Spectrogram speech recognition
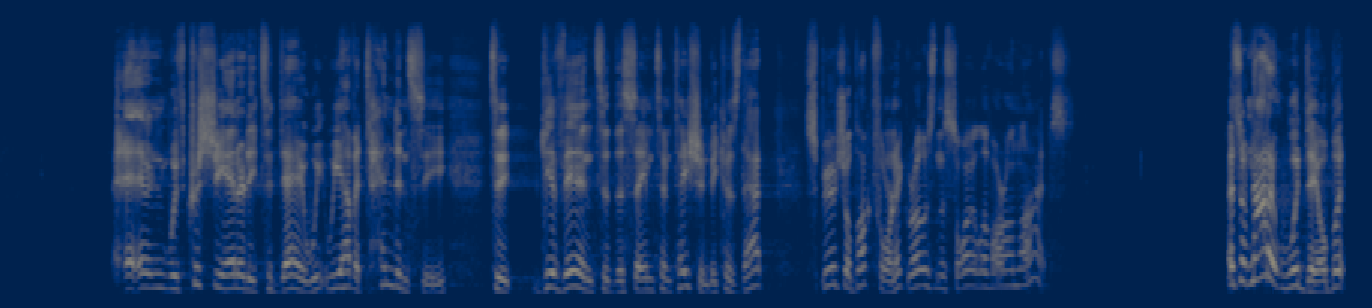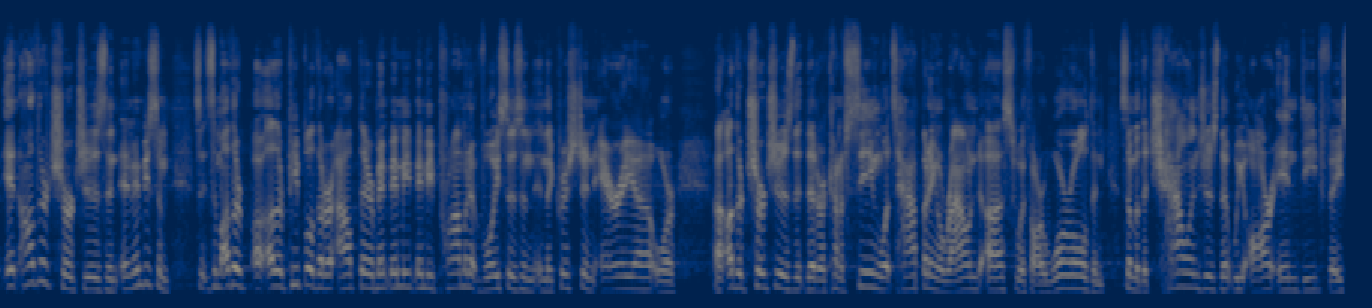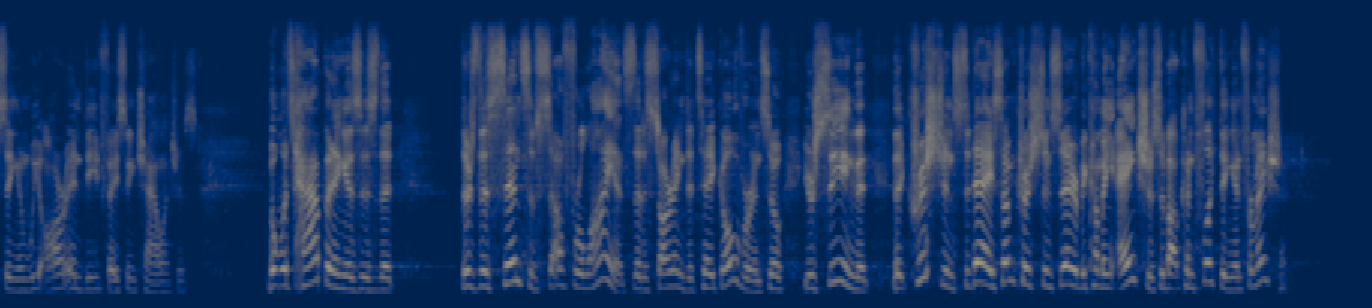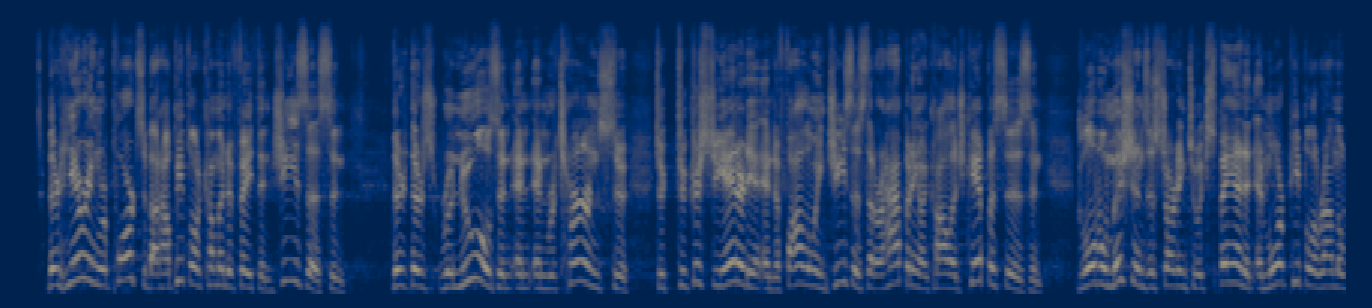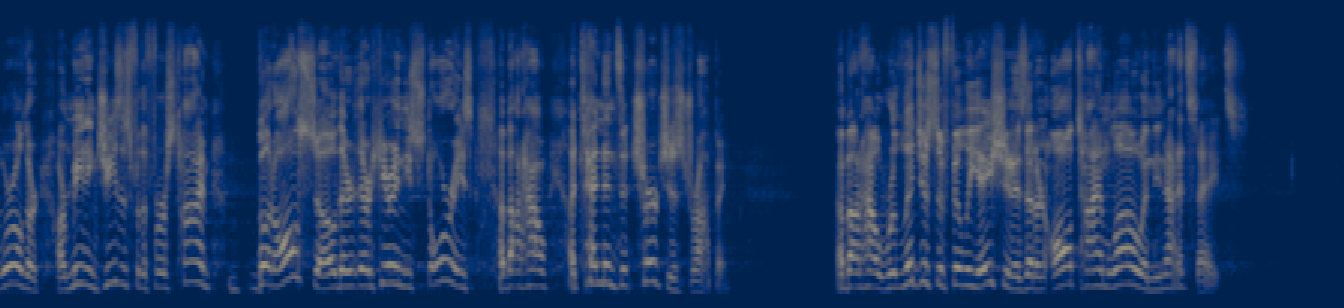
And with Christianity today, we, we have a tendency to give in to the same temptation because that spiritual buckthorn, it grows in the soil of our own lives. And so, not at Wooddale, but in other churches and, and maybe some, some other, other people that are out there, maybe, maybe prominent voices in, in the Christian area or uh, other churches that, that are kind of seeing what's happening around us with our world and some of the challenges that we are indeed facing, and we are indeed facing challenges. But what's happening is, is that there's this sense of self reliance that is starting to take over. And so you're seeing that, that Christians today, some Christians today, are becoming anxious about conflicting information. They're hearing reports about how people are coming to faith in Jesus, and there, there's renewals and, and, and returns to, to, to, Christianity and to following Jesus that are happening on college campuses, and global missions is starting to expand, and, and more people around the world are, are meeting Jesus for the first time. But also, they're, they're hearing these stories about how attendance at church is dropping, about how religious affiliation is at an all time low in the United States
